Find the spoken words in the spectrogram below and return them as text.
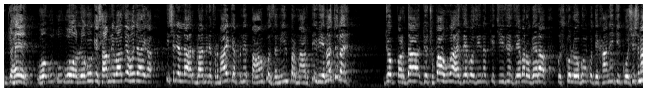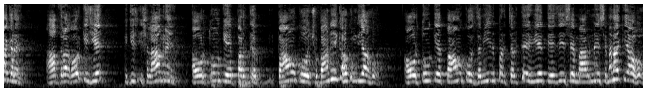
جو ہے، وہ وہ لوگوں کے سامنے واضح ہو جائے گا۔ اس لیے اللہ رب نے فرمایا کہ اپنے پاؤں کو زمین پر مارتے ہوئے نہ چلیں۔ جو پردہ، جو چھپا ہوا ہے زیب و زینت کی چیزیں، زیور وغیرہ، اس کو لوگوں کو دکھانے کی کوشش نہ کریں۔ آپ ذرا غور کیجیے کہ جس اسلام نے عورتوں کے پردے پاؤں کو چھپانے کا حکم دیا ہو۔ عورتوں کے پاؤں کو زمین پر چلتے ہوئے تیزی سے مارنے سے منع کیا ہو۔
